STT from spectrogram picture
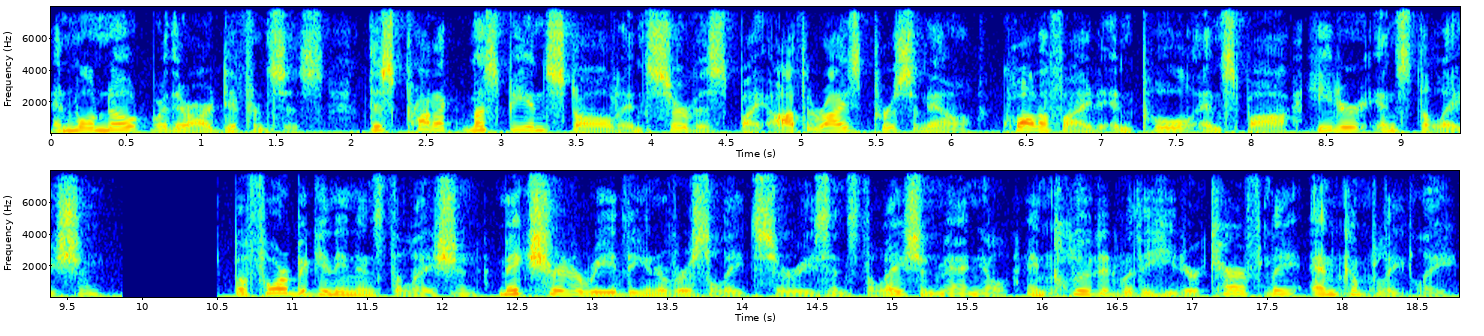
and will note where there are differences. This product must be installed and serviced by authorized personnel qualified in pool and spa heater installation. Before beginning installation, make sure to read the Universal H Series installation manual included with the heater carefully and completely.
